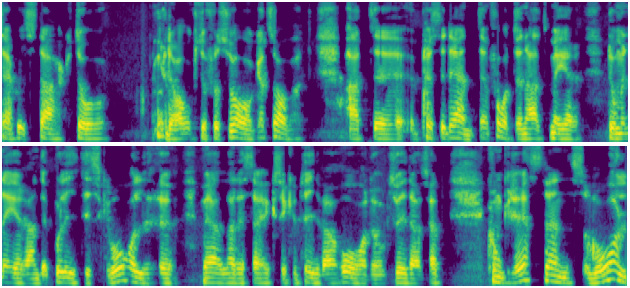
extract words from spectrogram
särskilt starkt och det har också försvagats av att, att eh, presidenten fått en allt mer dominerande politisk roll eh, med alla dessa exekutiva order och så vidare. Så att kongressens roll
